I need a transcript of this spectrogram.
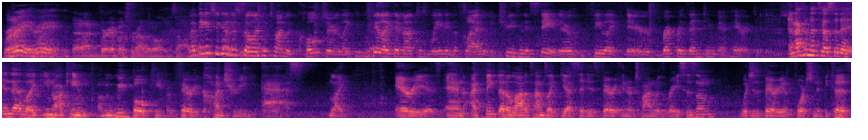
Right, right. And I'm very much around it all the time. I think it's because it's so intertwined with culture. Like people feel like they're not just waving the flag of a treasonous state. They feel like they're representing their heritage. And I can attest to that in that, like, you know, I came, I mean, we both came from very country ass, like, areas. And I think that a lot of times, like, yes, it is very intertwined with racism, which is very unfortunate because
